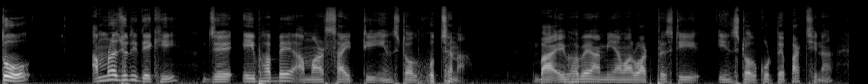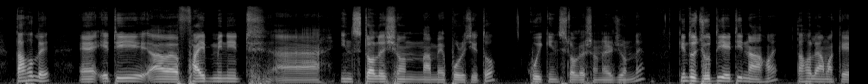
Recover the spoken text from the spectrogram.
তো আমরা যদি দেখি যে এইভাবে আমার সাইটটি ইনস্টল হচ্ছে না বা এইভাবে আমি আমার ওয়ার্ডপ্রেসটি ইনস্টল করতে পারছি না। তাহলে এটি ফাইভ মিনিট ইনস্টলেশন নামে পরিচিত কুইক ইনস্টলেশনের জন্য। কিন্তু যদি এটি না হয়, তাহলে আমাকে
